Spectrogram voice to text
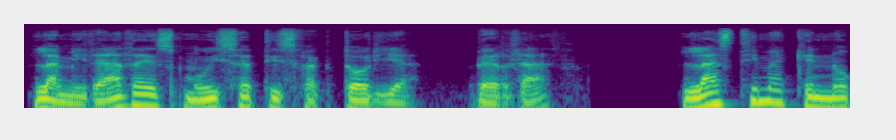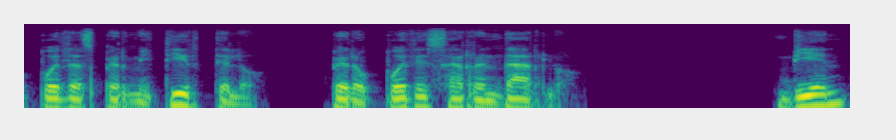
La mirada es muy satisfactoria, ¿verdad? Lástima que no puedas permitírtelo, pero puedes arrendarlo. Bien,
